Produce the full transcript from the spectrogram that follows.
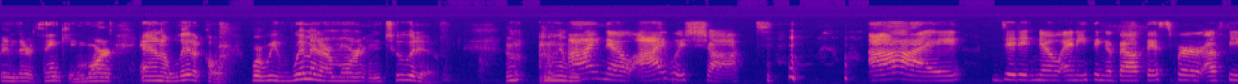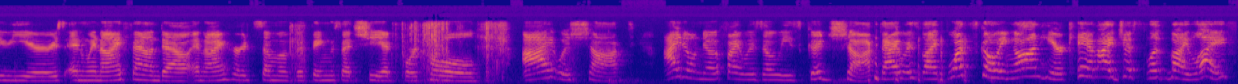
in their thinking, more analytical, where we women are more intuitive. I know. I was shocked. I didn't know anything about this for a few years, and when I found out and I heard some of the things that she had foretold, I was shocked. I don't know if I was always good shocked. I was like, what's going on here? Can't I just live my life?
